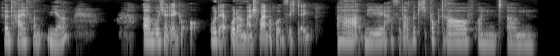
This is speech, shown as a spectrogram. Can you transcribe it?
für einen Teil von mir, ähm, wo ich mir denke, oh, oder, oder mein Schweinehund sich denkt, ah, nee, hast du da wirklich Bock drauf und ähm,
